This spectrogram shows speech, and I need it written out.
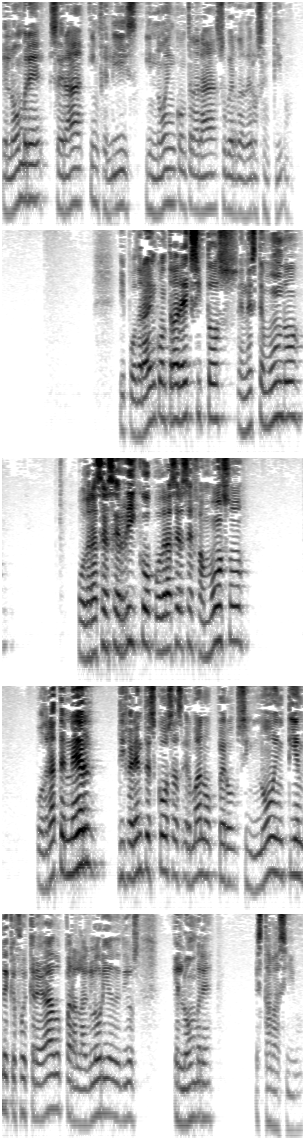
el hombre será infeliz y no encontrará su verdadero sentido. Y podrá encontrar éxitos en este mundo, podrá hacerse rico, podrá hacerse famoso, podrá tener diferentes cosas, hermano, pero si no entiende que fue creado para la gloria de Dios, el hombre está vacío.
